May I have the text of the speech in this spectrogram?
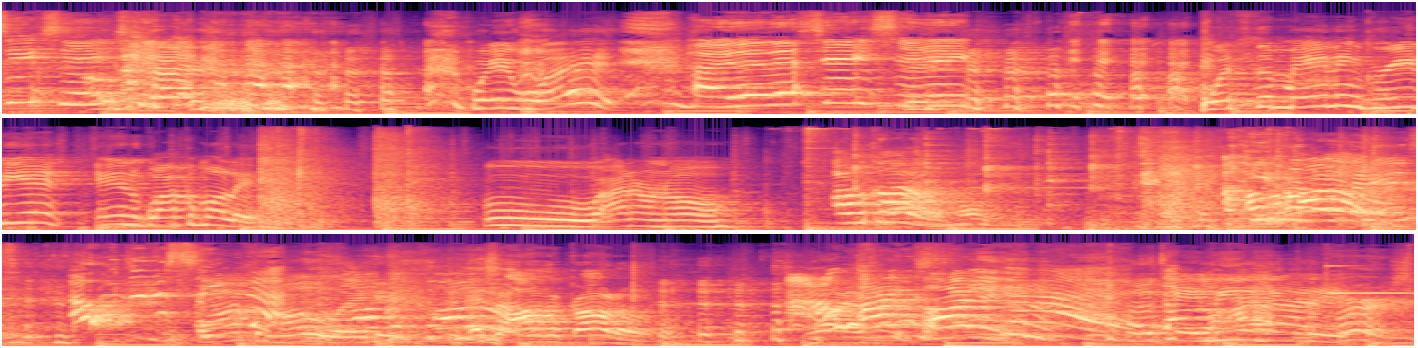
sing sing. Wait, what? Hide in the sing sing. What's the main ingredient in guacamole? Ooh, I don't know. Avocado. Oh, avocado. Guacamole. It's an avocado. I got it. Okay, Leah got it. First.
